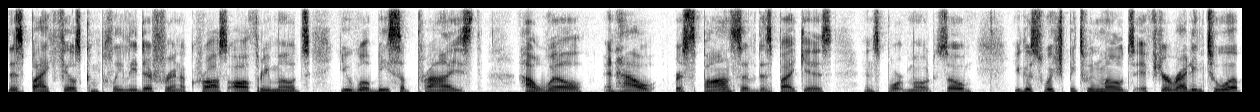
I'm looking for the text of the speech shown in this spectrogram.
This bike feels completely different across all three modes. You will be surprised how well and how responsive this bike is in sport mode. So you can switch between modes. If you're riding two up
